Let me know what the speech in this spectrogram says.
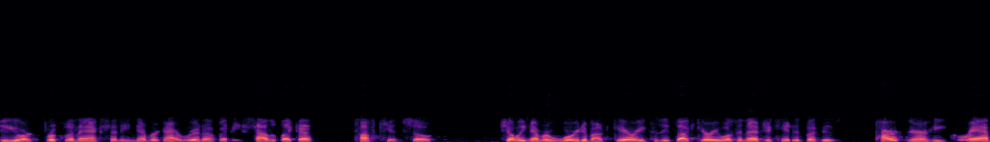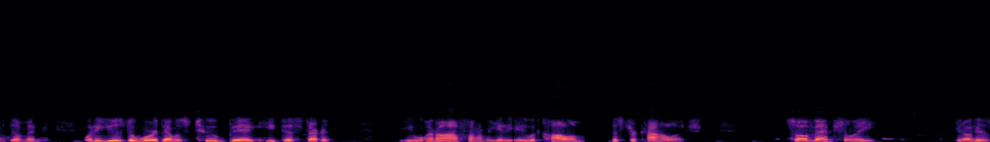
New York Brooklyn accent he never got rid of, and he sounded like a tough kid. So Joey never worried about Garry because he thought Garry wasn't educated, but his partner, he grabbed him, and when he used a word that was too big, he just started, he went off on him. He, he would call him Mr. College. So eventually, you know, his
